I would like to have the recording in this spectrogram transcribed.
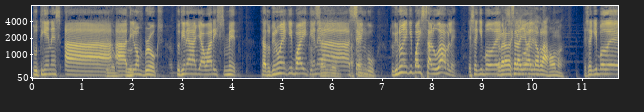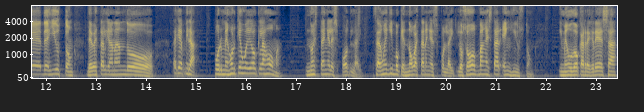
Tú tienes a, Dylan a Brooks. Dylan Brooks. Tú tienes a Jabari Smith. O sea, tú tienes un equipo ahí. Tienes a Sengu. Tú tienes un equipo ahí saludable. Ese equipo de. Yo creo que se la lleva de- el de Oklahoma. ese equipo de, de Houston debe estar ganando. Es que, mira, por mejor que juegue Oklahoma, no está en el spotlight. O sea, es un equipo que no va a estar en el spotlight. Los ojos van a estar en Houston. Y Meudoka regresa.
